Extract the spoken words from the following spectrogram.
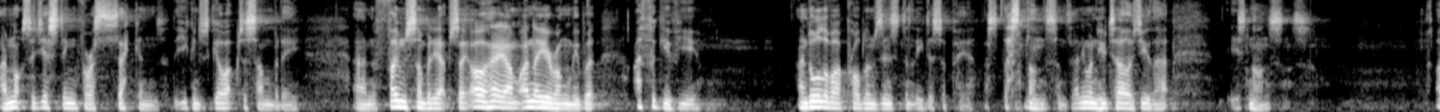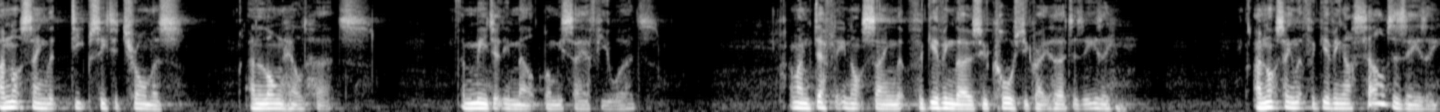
I'm not suggesting for a second that you can just go up to somebody and phone somebody up and say, Oh, hey, I know you wronged me, but I forgive you. And all of our problems instantly disappear. That's, that's nonsense. Anyone who tells you that is nonsense. I'm not saying that deep seated traumas and long held hurts immediately melt when we say a few words. And I'm definitely not saying that forgiving those who caused you great hurt is easy. I'm not saying that forgiving ourselves is easy.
